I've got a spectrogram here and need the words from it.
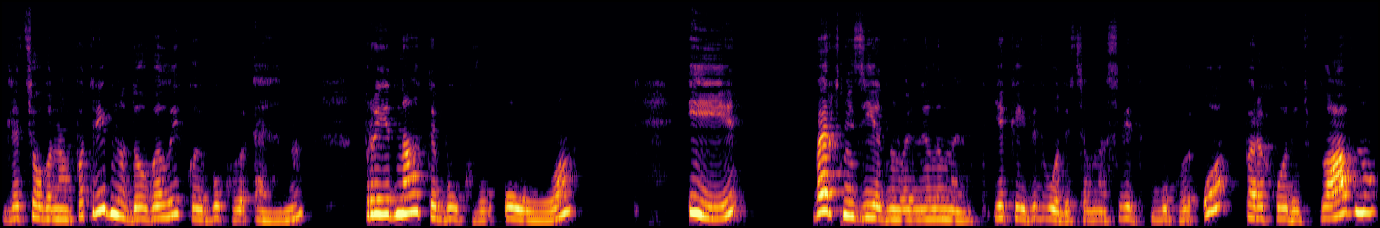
Для цього нам потрібно до великої букви Н приєднати букву О. І верхній з'єднувальний елемент, який відводиться у нас від букви О, переходить плавно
